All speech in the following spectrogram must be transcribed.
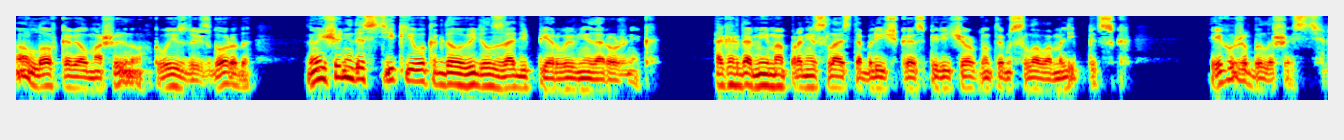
Он ловко вел машину к выезду из города, но еще не достиг его, когда увидел сзади первый внедорожник. А когда мимо пронеслась табличка с перечеркнутым словом «Липецк», их уже было шесть.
